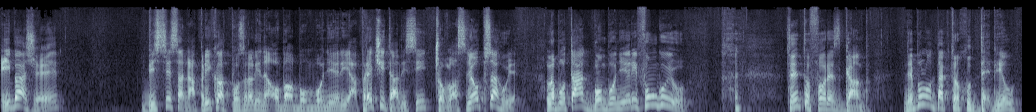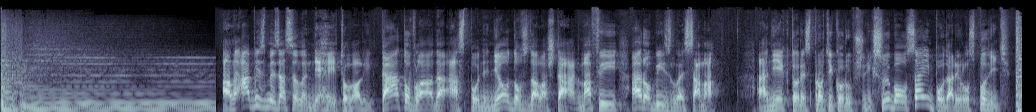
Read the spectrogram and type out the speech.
Ibaže by ste sa napríklad pozreli na obal bombonieri a prečítali si, čo vlastne obsahuje. Lebo tak bombonieri fungujú. Tento Forrest Gump, nebol on tak trochu debil? Ale aby sme zase len nehejtovali, táto vláda aspoň neodovzdala štát mafii a robí zle sama. A niektoré z protikorupčných sľubov sa im podarilo splniť.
